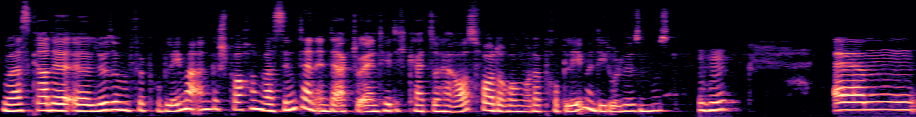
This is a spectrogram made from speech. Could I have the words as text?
Du hast gerade äh, Lösungen für Probleme angesprochen. Was sind denn in der aktuellen Tätigkeit so Herausforderungen oder Probleme, die du lösen musst? Mhm. Ähm,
